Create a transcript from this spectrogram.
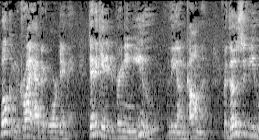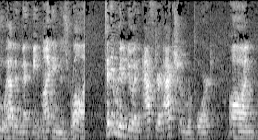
Welcome to Cry Havoc Wargaming, dedicated to bringing you the uncommon. For those of you who haven't met me, my name is Ron. Today we're going to do an after-action report on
